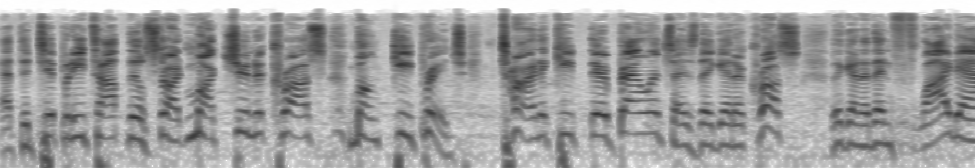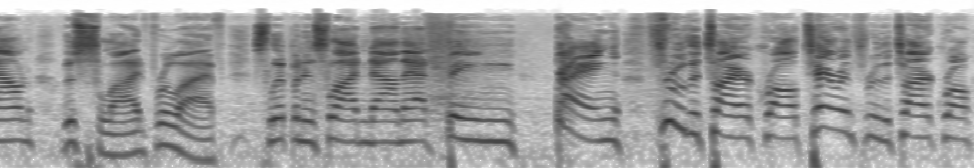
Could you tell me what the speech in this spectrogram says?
At the tippity top, they'll start marching across Monkey Bridge, trying to keep their balance as they get across. They're going to then fly down the slide for life, slipping and sliding down that bing bang through the tire crawl, tearing through the tire crawl,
